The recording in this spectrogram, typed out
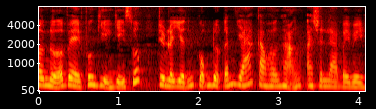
Hơn nữa về phương diện diễn xuất, Triệu Lệ Dĩnh cũng được đánh giá cao hơn hẳn Angela Baby.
